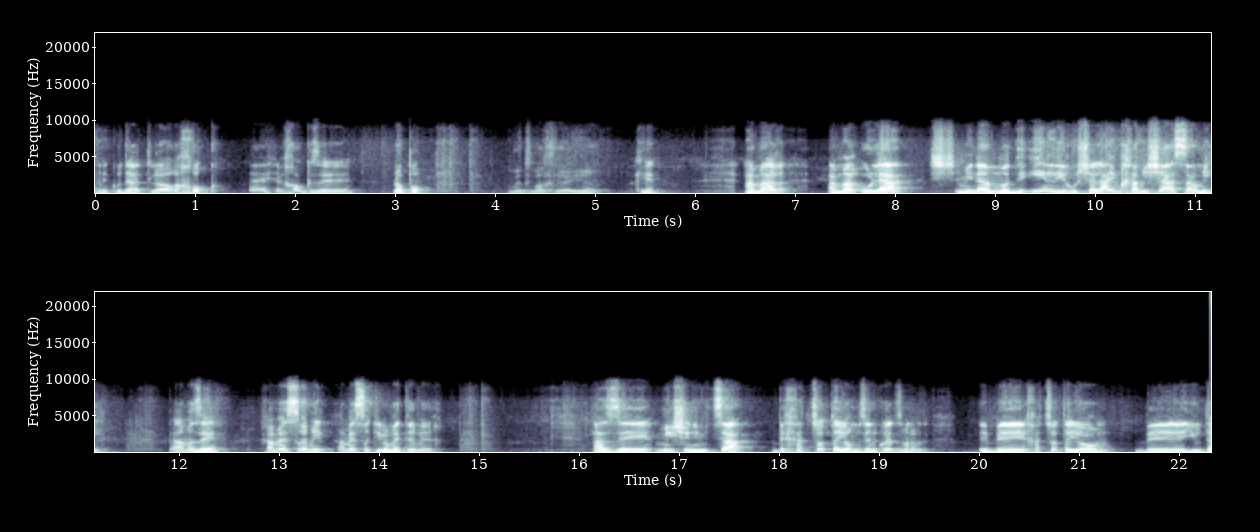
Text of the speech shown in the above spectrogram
הנקודה, לא רחוק. אה, רחוק זה לא פה. בטווח ראייה. כן. אמר, אמר אולה, מן המודיעין לירושלים 15 מיל. כמה זה? 15 מיל, 15 קילומטר בערך. אז אה, מי שנמצא בחצות היום, זה נקודת לעבודה, אה, בחצות היום בי"ד,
